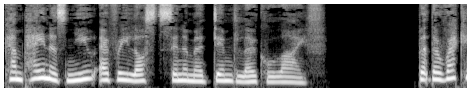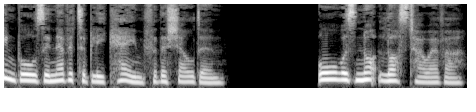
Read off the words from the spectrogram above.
Campaigners knew every lost cinema dimmed local life. But the wrecking balls inevitably came for the Sheldon. All was not lost however.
